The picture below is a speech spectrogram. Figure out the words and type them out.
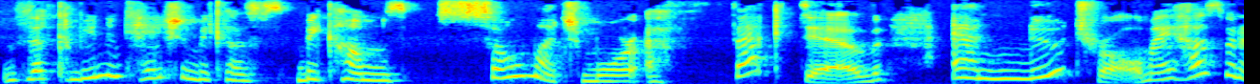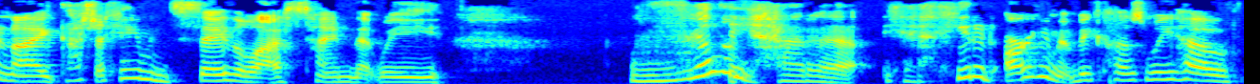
the communication becomes becomes so much more effective and neutral. My husband and I, gosh, I can't even say the last time that we really had a heated argument because we have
